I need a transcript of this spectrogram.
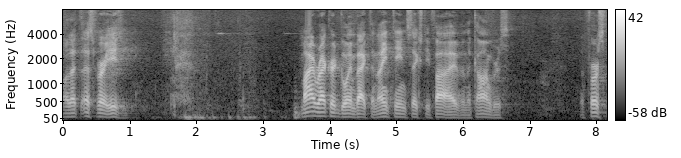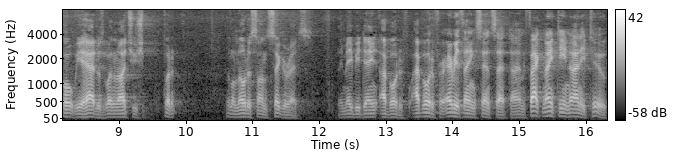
Oh, that, that's very easy. My record going back to 1965 in the Congress, the first vote we had was whether or not you should put a little notice on cigarettes. They may be dang- I voted for, I voted for everything since that time. In fact, 1992,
